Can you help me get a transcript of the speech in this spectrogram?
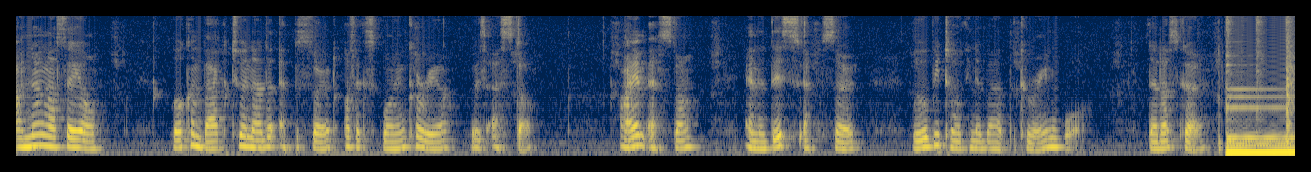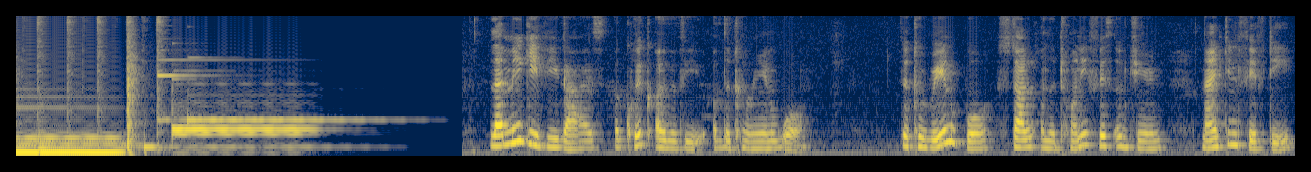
안녕하세요. Welcome back to another episode of Exploring Korea with Esther. I am Esther, and in this episode, we will be talking about the Korean War. Let us go. Let me give you guys a quick overview of the Korean War. The Korean War started on the 25th of June 1950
